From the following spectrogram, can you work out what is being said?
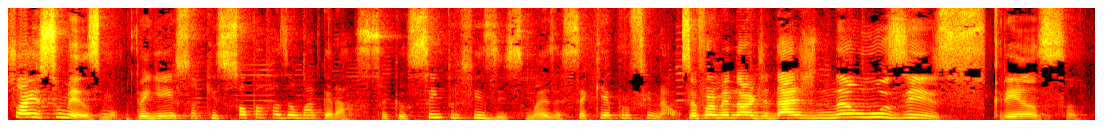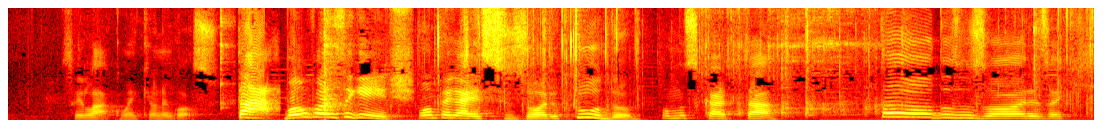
só isso mesmo. Eu peguei isso aqui só para fazer uma graça, que eu sempre fiz isso, mas esse aqui é pro final. Se for menor de idade, não use isso. Criança, sei lá como é que é o negócio. Tá, vamos fazer o seguinte, vamos pegar esses óleos tudo, vamos cartar todos os óleos aqui.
